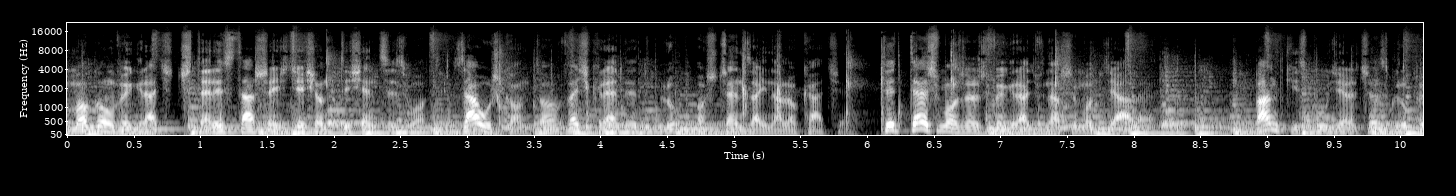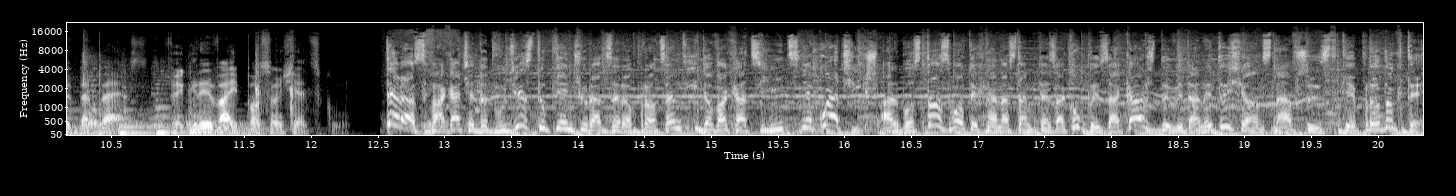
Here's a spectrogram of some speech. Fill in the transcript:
mogą wygrać 460 tysięcy złotych. Załóż konto, weź kredyt lub oszczędzaj na lokacie. Ty też możesz wygrać w naszym oddziale. Banki spółdzielcze z grupy BPS. Wygrywaj po sąsiedzku. Teraz wagacie do 25 lat 0% i do wakacji nic nie płacisz. Albo 100 zł na następne zakupy za każdy wydany tysiąc na wszystkie produkty.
